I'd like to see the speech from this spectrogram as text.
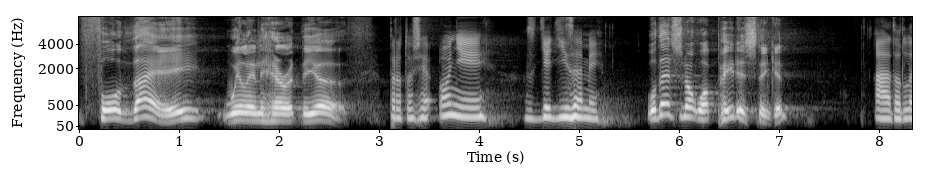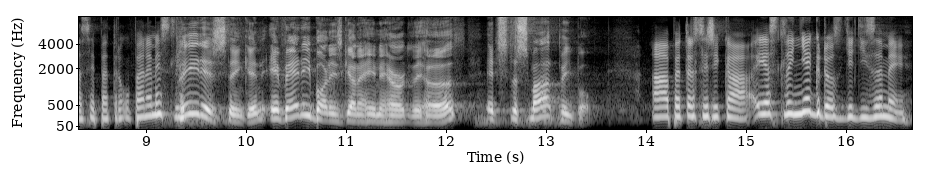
for they will inherit the earth. protože oni zdědí zemi. Well, that's not what Peter's thinking. A tohle si Petr úplně nemyslí. Peter's thinking if anybody's going to inherit the earth, it's the smart people. A Petr si říká, jestli někdo zdědí zemi,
